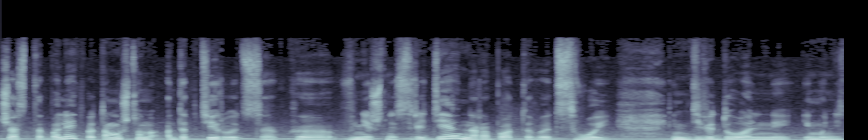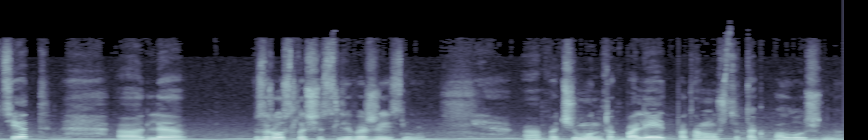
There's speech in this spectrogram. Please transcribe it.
часто болеет, потому что он адаптируется к внешней среде, нарабатывает свой индивидуальный иммунитет э, для взрослой счастливой жизни. А почему он так болеет? Потому что так положено.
